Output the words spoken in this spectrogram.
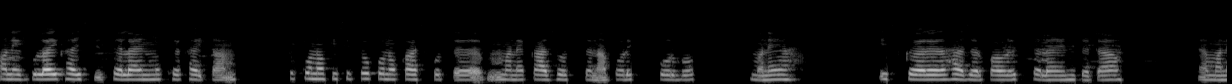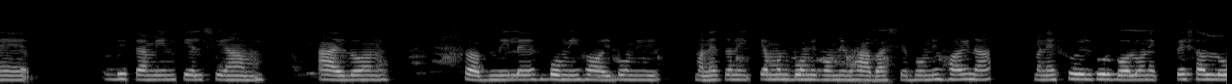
অনেকগুলাই খাইছি, স্যালাইন মুখে খাইতাম। তো কোনো কিছু তো কোনো কাজ করতে মানে কাজ হচ্ছে না। পরে কী করব? মানে স্কোয়ারের হাজার পাওয়ারের স্যালাইন যেটা মানে ভিটামিন, ক্যালসিয়াম, আয়রন সব মিলে বমি হয়। বমির মানে জানি কেমন বমি বমি ভাব আসে। বমি হয় না মানে শরীর দুর্বল, অনেক প্রেশার লো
